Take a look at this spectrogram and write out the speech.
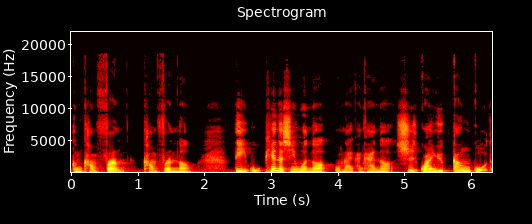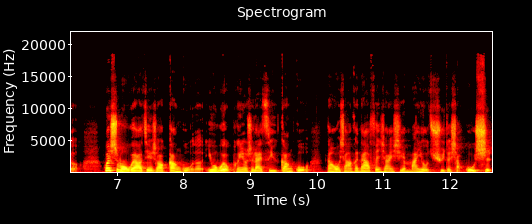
跟 Confirm、Confirm 呢？第五篇的新闻呢，我们来看看呢，是关于刚果的。为什么我要介绍刚果呢？因为我有朋友是来自于刚果，然后我想要跟大家分享一些蛮有趣的小故事。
